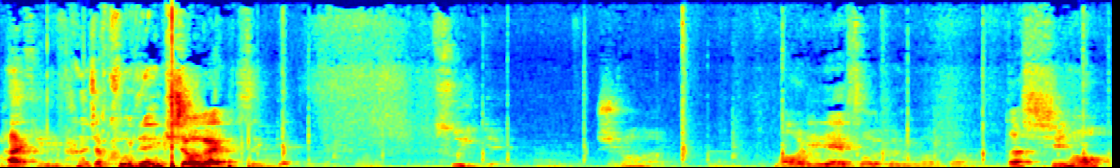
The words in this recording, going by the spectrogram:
はい。じゃあ更年期障害について。ついて？知らない。周りでそういうふうに言われた。私の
